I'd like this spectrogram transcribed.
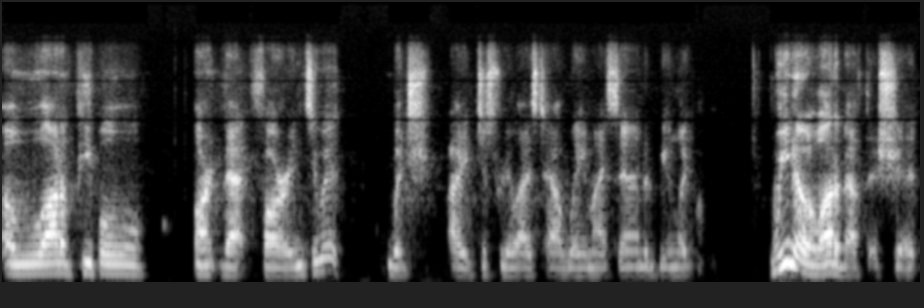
A lot of people aren't that far into it, which I just realized how lame I sounded being like, we know a lot about this shit.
